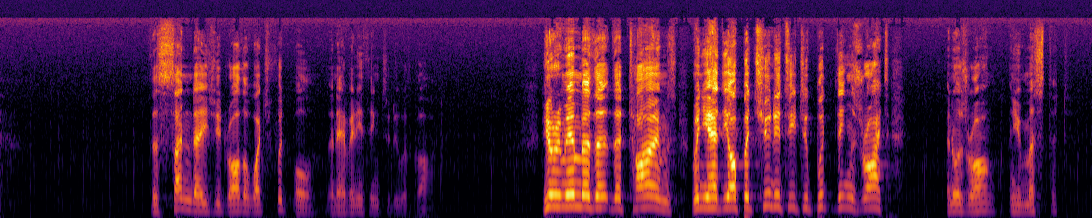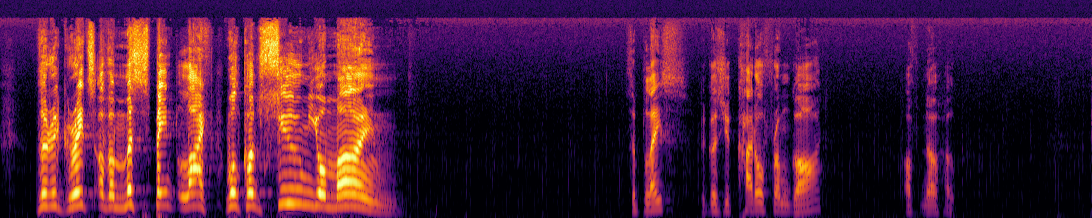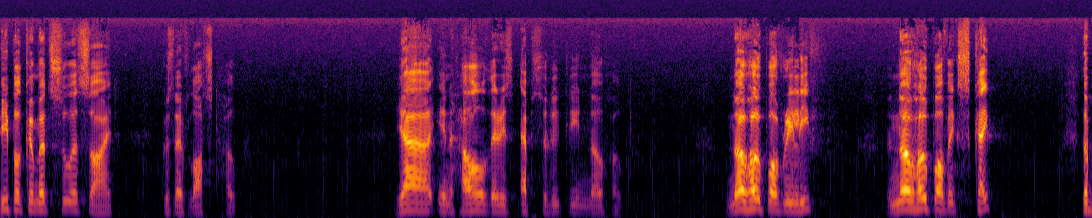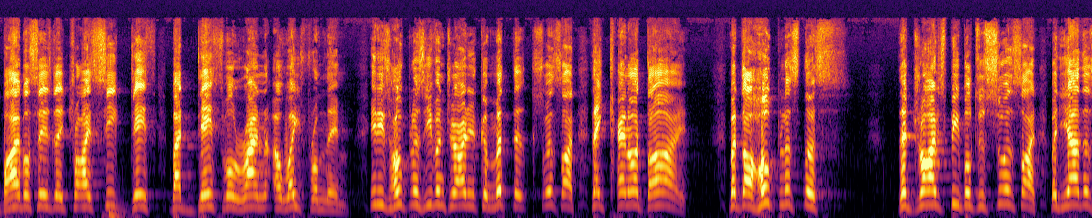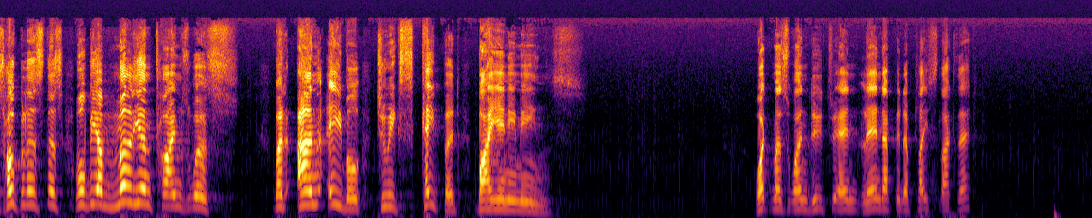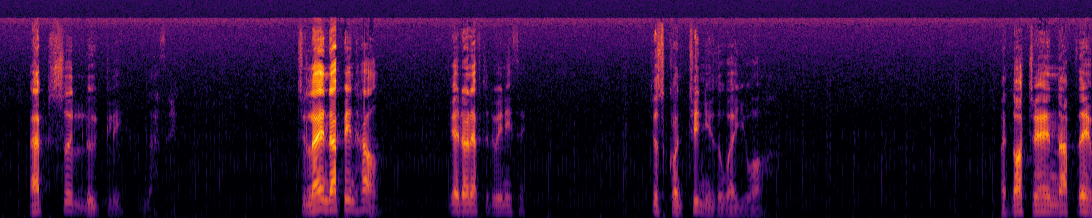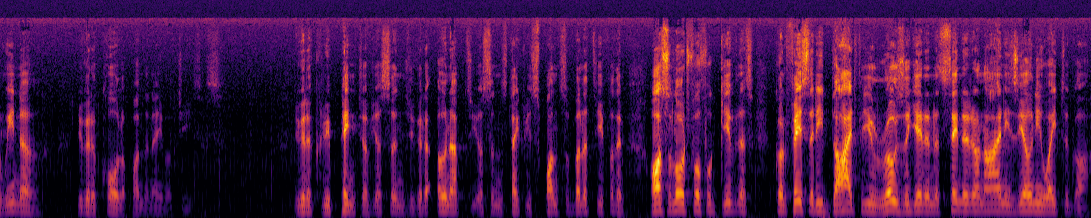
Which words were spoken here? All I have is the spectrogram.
the Sundays you'd rather watch football than have anything to do with God. You remember the, the times when you had the opportunity to put things right and it was wrong and you missed it. The regrets of a misspent life will consume your mind. It's a place because you're cut off from God of no hope. People commit suicide because they've lost hope. Yeah, in hell there is absolutely no hope. No hope of relief, no hope of escape. The Bible says they try seek death, but death will run away from them. It is hopeless even to try to commit the suicide. They cannot die. But the hopelessness that drives people to suicide. But yeah, this hopelessness will be a million times worse, but unable to escape it by any means. What must one do to end, land up in a place like that? Absolutely nothing. To land up in hell, you don't have to do anything. Just continue the way you are but not to end up there. We know you're going to call upon the name of Jesus. You're got to repent of your sins. You've got to own up to your sins, take responsibility for them. Ask the Lord for forgiveness. Confess that He died for you, rose again, and ascended on high, and He's the only way to God.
